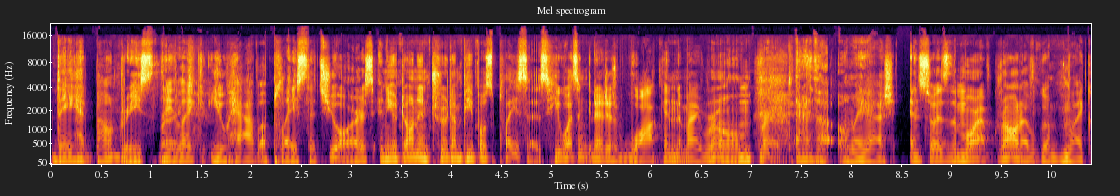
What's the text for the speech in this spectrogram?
They had boundaries. They like, you have a place that's yours and you don't intrude on people's places. He wasn't going to just walk into my room. Right. And I thought, oh my gosh. And so as the more I've grown, I've gone like,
